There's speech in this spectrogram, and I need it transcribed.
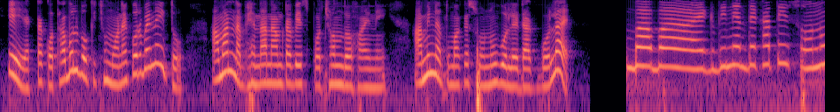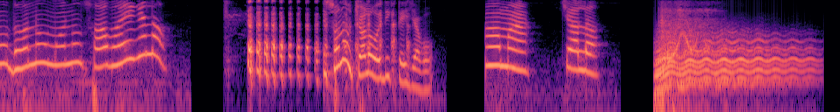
এই একটা কথা বলব, কিছু মনে করবে নাই তো? আমার না ভেন্দা নামটা বেশ পছন্দ হয়নি। আমি না তোমাকে সোনু বলে ডাক বলে বাবা, একদিনের দেখাতে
